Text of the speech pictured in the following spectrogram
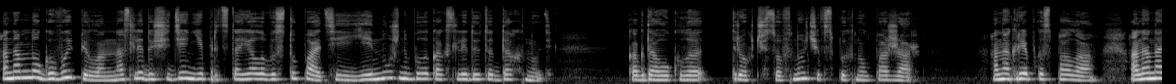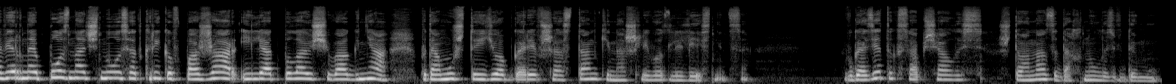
Она много выпила, на следующий день ей предстояло выступать, и ей нужно было как следует отдохнуть. Когда около трех часов ночи вспыхнул пожар — она крепко спала. Она, наверное, поздно очнулась от криков «пожар» или от пылающего огня, потому что ее обгоревшие останки нашли возле лестницы. В газетах сообщалось, что она задохнулась в дыму.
